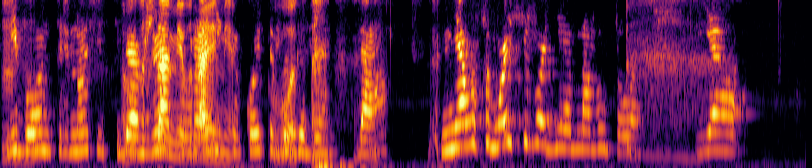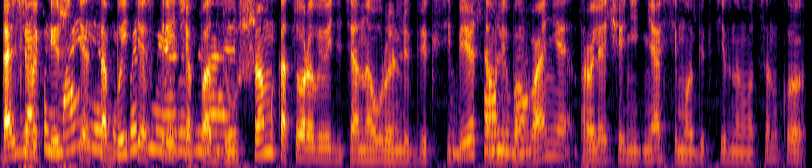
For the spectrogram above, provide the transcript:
uh Либо он приносит себя а в жертву сами в ради какой-то вот. выгоды. Да. У меня у самой сегодня одна выпала. Я Дальше я вы пишете события, встреча по душам, которые вы видите на уровень любви к себе, самолюбование, да. привлечение дня, всему объективному оценку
